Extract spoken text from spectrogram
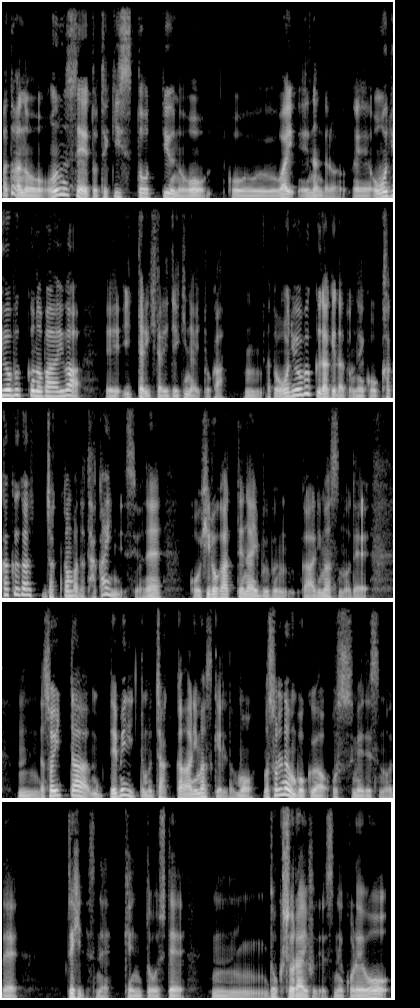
あとあの音声とテキストっていうのをこうなんだろう、えー、オーディオブックの場合は、えー、行ったり来たりできないとか、うん、あとオーディオブックだけだとねこう価格が若干まだ高いんですよね。こう広がってない部分がありますので、うん、そういったデメリットも若干ありますけれども、まあ、それでも僕はおすすめですので、ぜひですね、検討して、うん、読書ライフですね、これを、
